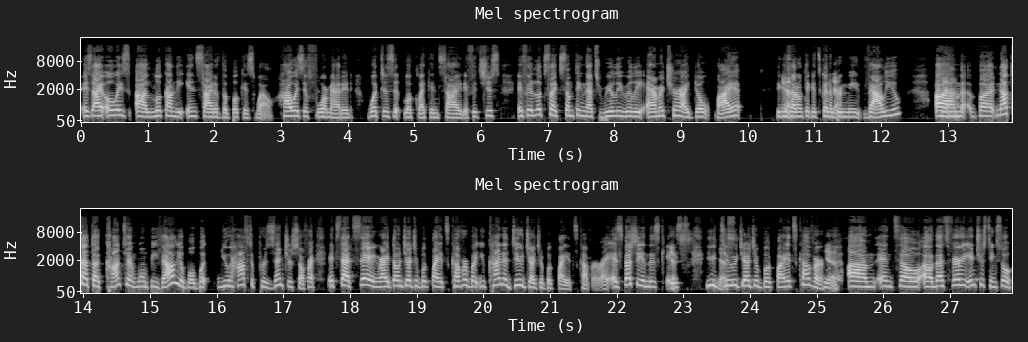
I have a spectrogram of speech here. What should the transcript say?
is I always uh, look on the inside of the book as well. How is it formatted? What does it look like inside? If it's just, if it looks like something that's really, really amateur, I don't buy it because yeah. I don't think it's going to yeah. bring me value um yeah. but not that the content won't be valuable but you have to present yourself right it's that saying right don't judge a book by its cover but you kind of do judge a book by its cover right especially in this case yes. you yes. do judge a book by its cover yeah um and so uh, that's very interesting so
